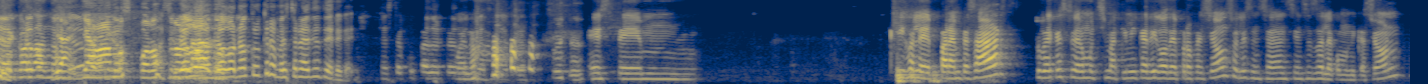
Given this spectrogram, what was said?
Recordando. Ya, ya vamos por otro luego, lado. luego no creo que la maestra Nadia te regañe. Está ocupado el pedo de Bueno. creo. Este, mm, híjole, para empezar, tuve que estudiar muchísima química, digo, de profesión, soy licenciada en ciencias de la comunicación,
